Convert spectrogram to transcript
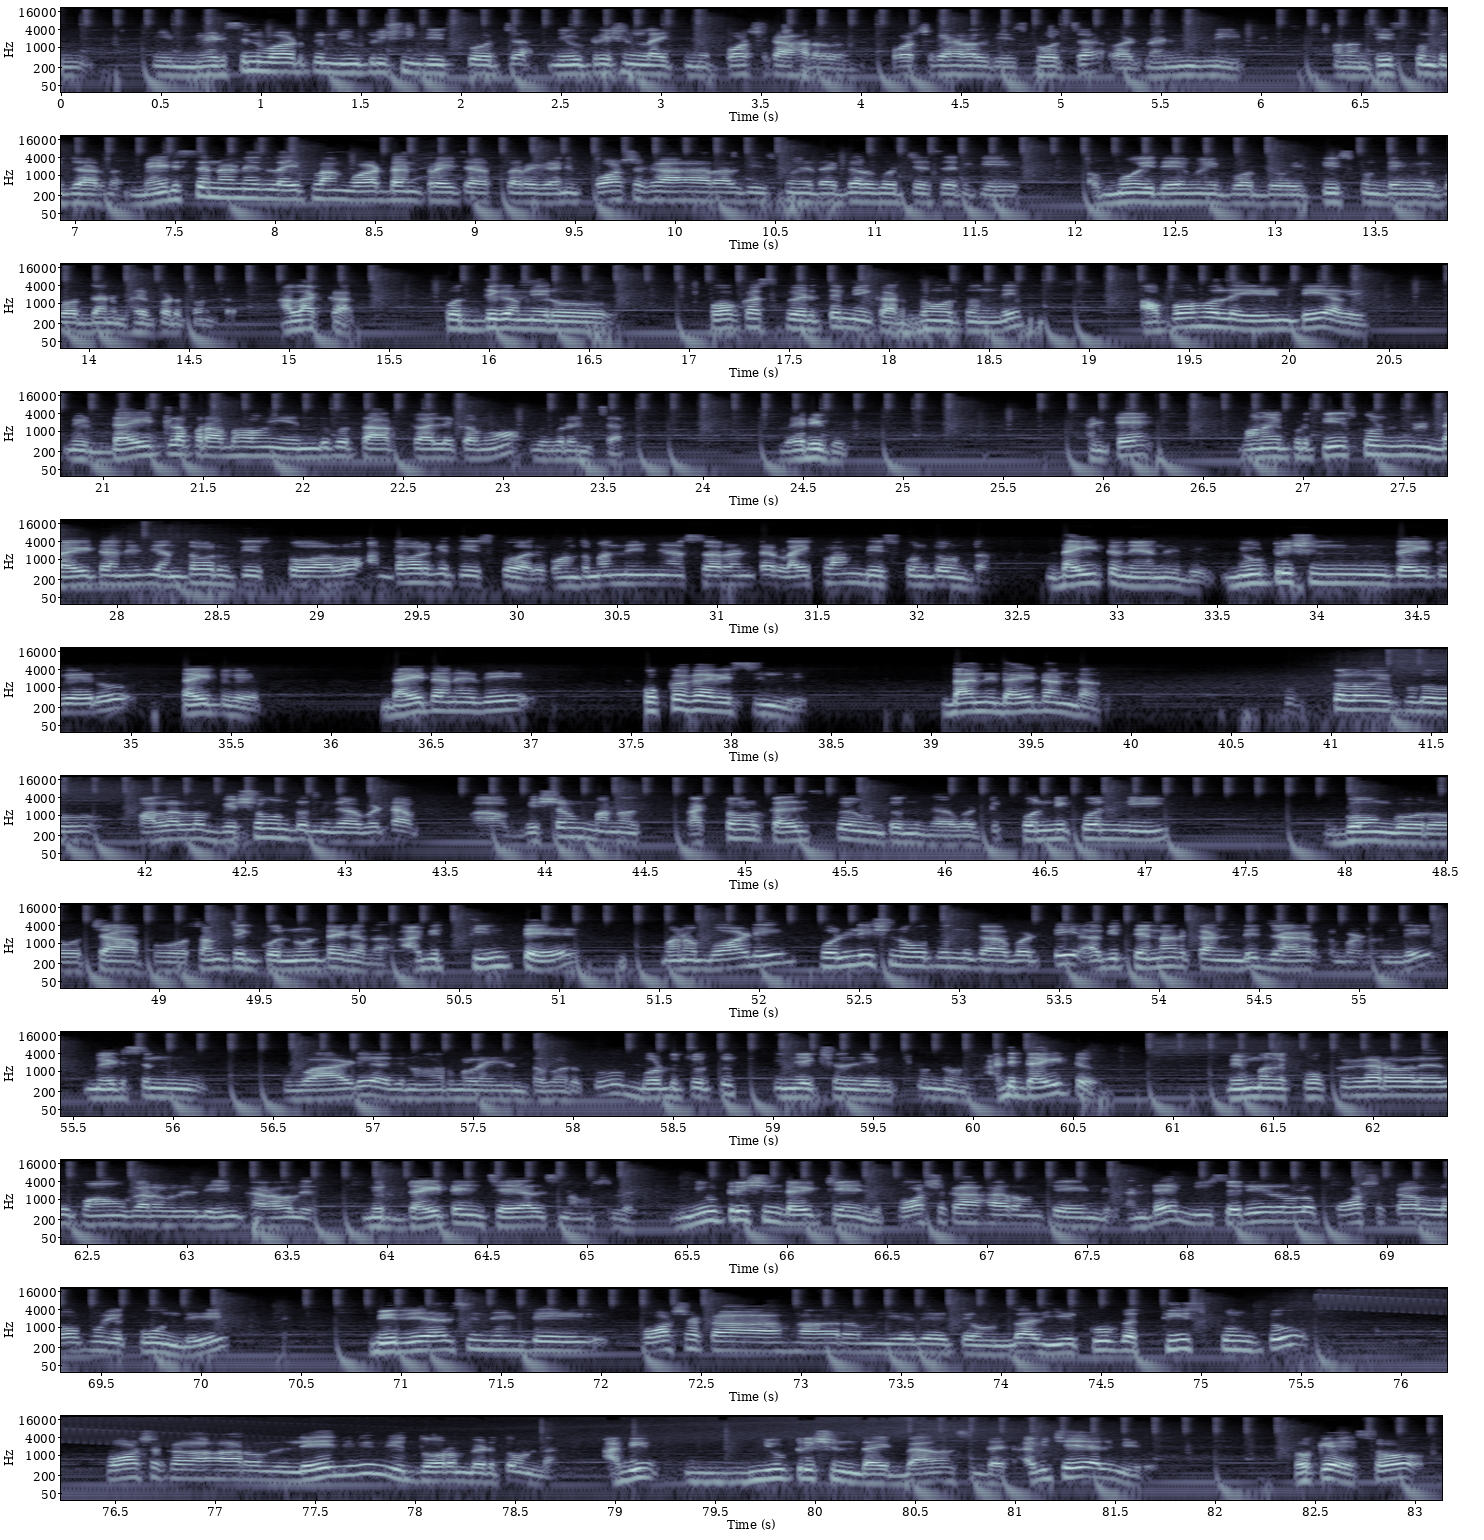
ఈ మెడిసిన్ వాడుతూ న్యూట్రిషన్ తీసుకోవచ్చా? Nutrition like పోషకాహారాలు. పోషకాహారాలు తీసుకోవచ్చా? వాటిని అన్నింటినీ మనం తీసుకుంటూ జాగ్రత్త మెడిసిన్ అనేది లైఫ్ లాంగ్ వాడడానికి ట్రై చేస్తారు కానీ పోషకాహారాలు తీసుకునే దగ్గరకు వచ్చేసరికి అమ్మో ఇదేమైపోద్దు ఇది తీసుకుంటే ఏమైపోద్దు అని భయపడుతుంటారు. అలా కాదు. కొద్దిగా మీరు ఫోకస్ పెడితే మీకు అర్థమవుతుంది. అపోహలు ఏంటి? అవి మీ డైట్ల ప్రభావం ఎందుకు తాత్కాలికమో వివరించాలి. వెరీ గుడ్ అంటే మనం ఇప్పుడు తీసుకుంటున్న డైట్ అనేది ఎంతవరకు తీసుకోవాలో అంతవరకే తీసుకోవాలి. కొంతమంది ఏం చేస్తారంటే లైఫ్ లాంగ్ తీసుకుంటూ ఉంటారు. డైట్ అనేది. న్యూట్రిషన్ డైట్ వేరు డైట్ వేరు. డైట్ అనేది కుక్క గరిసింది దాన్ని డైట్ అంటారు. కుక్కలో ఇప్పుడు పళ్ళలో విషం ఉంటుంది కాబట్టి ఆ- విషం మన రక్తంలో కలిసిపోయి ఉంటుంది కాబట్టి కొన్ని కొన్ని గోంగూర చేప సంథింగ్ కొన్ని ఉంటాయి కదా అవి తింటే మన బాడీ పొల్యూషన్ అవుతుంది కాబట్టి అవి తినరకండి జాగ్రత్త పడండి. మెడిసిన్ వాడి అది నార్మల్ అయ్యేంత వరకు బొడ్డు చుట్టూ ఇంజక్షన్లు చేయించుకుంటూ ఉంటాం అది డైట్. మిమ్మల్ని కుక్క కరవలేదు పాము కరవలేదు ఏం కరవలేదు. మీరు డైట్ ఏం చేయాల్సిన అవసరం లేదు. న్యూట్రిషన్ డైట్ చేయండి పోషకాహారం చేయండి. అంటే మీ శరీరంలో పోషకాల లోపం ఎక్కువ ఉంది. మీరు చేయాల్సింది ఏంటి? పోషకాహారం ఏదైతే ఉందో అది ఎక్కువగా తీసుకుంటూ పోషకాహారం లేనివి మీరు దూరం పెడుతూ ఉండాలి. అవి న్యూట్రిషన్ డైట్ బ్యాలెన్స్డ్ డైట్. అవి చేయాలి మీరు. ఓకే సో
